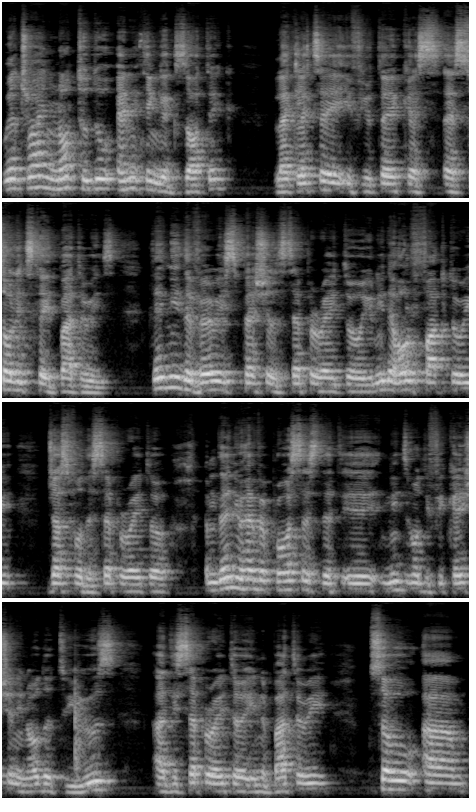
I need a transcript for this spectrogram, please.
We are trying not to do anything exotic like let's say if you take a, a solid state batteries, they need a very special separator. You need a whole factory just for the separator. And then you have a process that uh, needs modification in order to use uh, the separator in a battery. So um,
